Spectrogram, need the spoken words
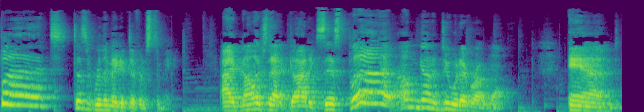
but doesn't really make a difference to me. I acknowledge that God exists, but I'm going to do whatever I want. And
